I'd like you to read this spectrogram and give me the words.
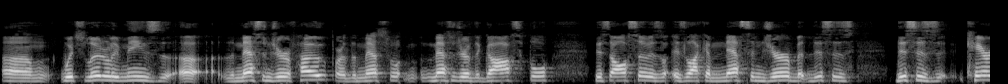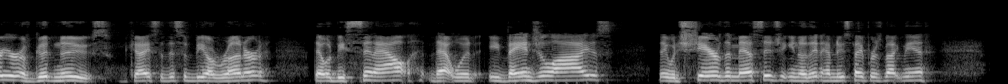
um, which literally means uh, the messenger of hope or the mes- messenger of the gospel. This also is, is like a messenger, but this is this is carrier of good news. Okay, so this would be a runner that would be sent out that would evangelize. They would share the message. You know, they didn't have newspapers back then.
